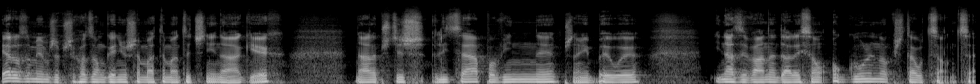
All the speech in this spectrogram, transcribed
ja rozumiem, że przychodzą geniusze matematyczni na AGIEch, no ale przecież licea powinny, przynajmniej były i nazywane dalej są ogólnokształcące.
